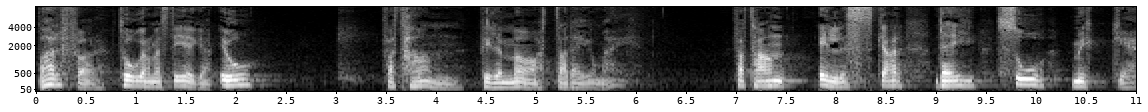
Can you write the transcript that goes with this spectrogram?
Varför tog han de här stegen? Jo, för att han ville möta dig och mig. För att han älskar dig så mycket.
